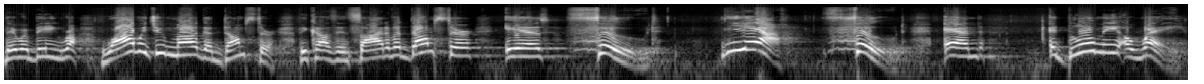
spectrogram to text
They were being robbed. Why would you mug a dumpster? Because inside of a dumpster is food. Yeah, food. And it blew me away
